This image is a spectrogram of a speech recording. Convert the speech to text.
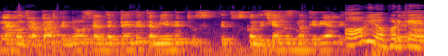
la contraparte, ¿no? O sea, depende también de tus, de tus condiciones materiales. Obvio, porque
